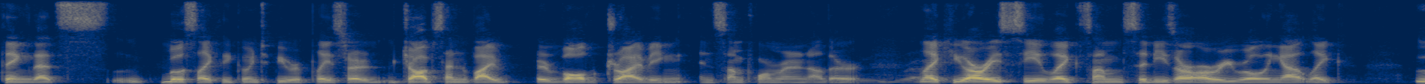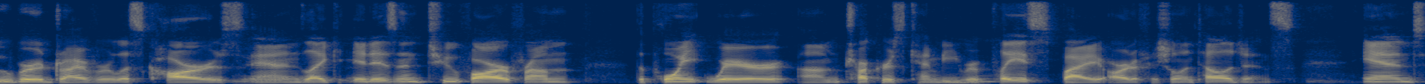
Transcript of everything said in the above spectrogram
thing that's most likely going to be replaced are jobs that involve, involve driving in some form or another. Right. Like you already see, like some cities are already rolling out like Uber driverless cars, Yeah, and like it isn't too far from the point where um, truckers can be Mhm. replaced by artificial intelligence. And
